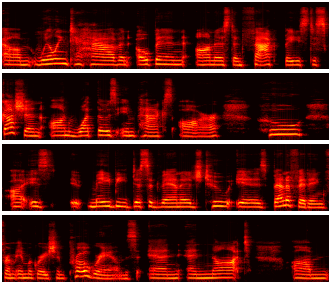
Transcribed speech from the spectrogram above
um, willing to have an open, honest, and fact based discussion on what those impacts are, who uh, is may be disadvantaged, who is benefiting from immigration programs, and and not um,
